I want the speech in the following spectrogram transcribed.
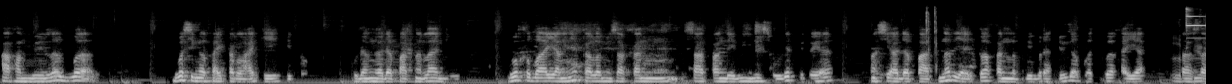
alhamdulillah gue gue single fighter lagi gitu. Udah nggak ada partner lagi. Gue kebayangnya kalau misalkan saat pandemi ini sulit gitu ya masih ada partner ya itu akan lebih berat juga buat gue kayak lebih rasa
